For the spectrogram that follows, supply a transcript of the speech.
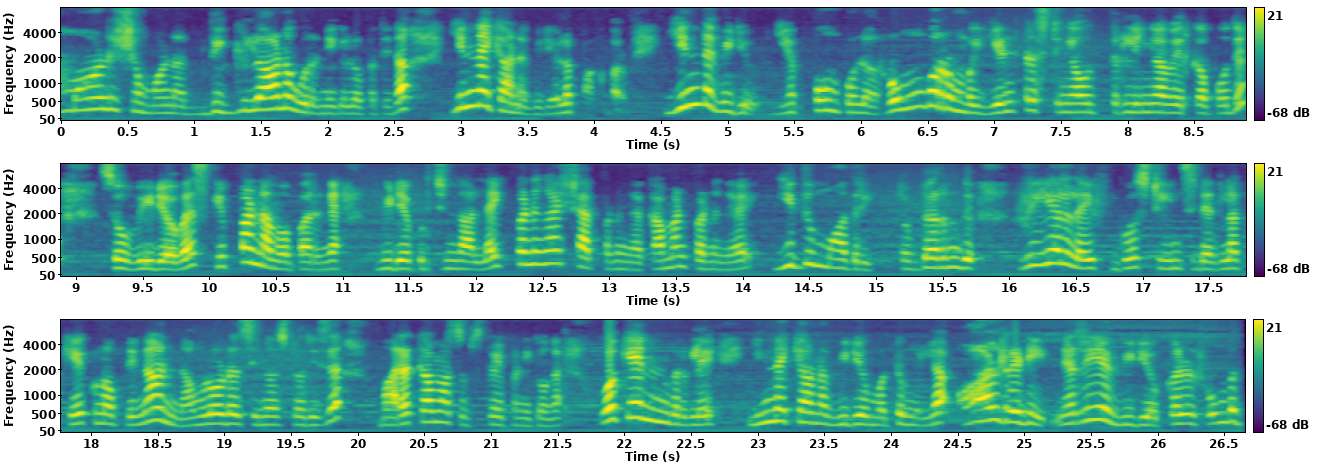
அமானுஷமான திகிலான ஒரு நிகழ்வை பற்றி தான் இன்னைக்கான வீடியோவில் பார்க்க போகிறோம் இந்த வீடியோ எப்பவும் போல் ரொம்ப ரொம்ப இன்ட்ரெஸ்டிங்காகவும் த்ரில்லிங்காகவும் இருக்க போது ஸோ வீடியோவை ஸ்கிப் பண்ணாமல் பாருங்கள் வீடியோ பிடிச்சிருந்தா லைக் பண்ணுங்கள் ஷேர் பண்ணுங்கள் கமெண்ட் பண்ணுங்கள் இது மாதிரி தொடர்ந்து ரியல் லைஃப் கோஸ்ட் இன்சிடென்ட்லாம் கேட்கணும் அப்படின்னா நம்மளோட சினோ ஸ்டோரிஸை மறக்காமல் சப்ஸ்கிரைப் பண்ணிக்கோங்க. ஓகே நண்பர்களே இன்னைக்கான வீடியோ மட்டும் இல்லை ஆல்ரெடி நிறைய வீடியோக்கள் ரொம்ப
